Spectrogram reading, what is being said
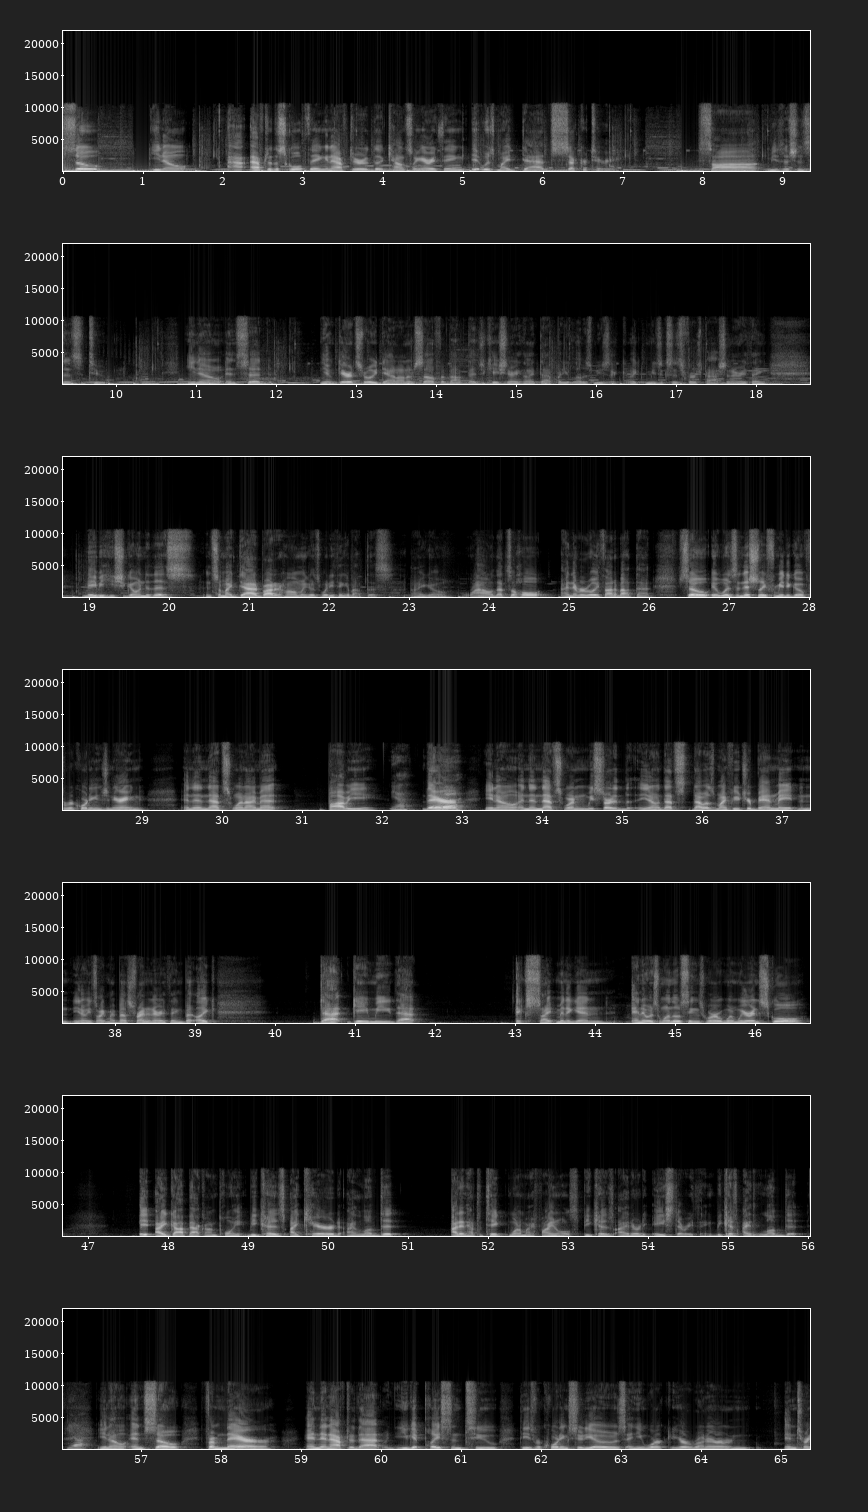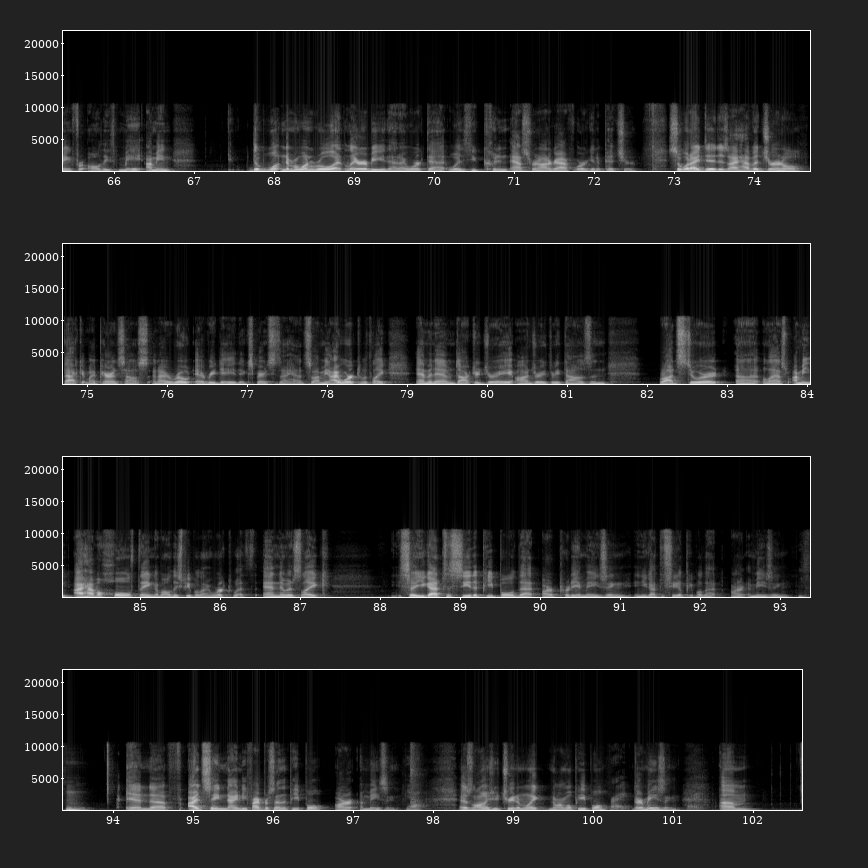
So, you know, after the school thing and after the counseling everything, it was my dad's secretary saw Musicians Institute, you know, and said, you know, Garrett's really down on himself about education or anything like that, but he loves music. Like music's his first passion and everything. Maybe he should go into this. And so my dad brought it home and goes, What do you think about this? I go, Wow, that's a whole I never really thought about that. So it was initially for me to go for recording engineering. And then that's when I met Bobby yeah. there Yeah. you know and then that's when we started you know that's that was my future bandmate and you know he's like my best friend and everything but like that gave me that excitement again. Mm-hmm. And it was one of those things where when we were in school it, i got back on point because i cared i loved it. I didn't have to take one of my finals because i had already aced everything because mm. i loved it yeah. you know and so from there and then after that you get placed into these recording studios and you work you're a runner and interning for all these ma- i mean the one, number one rule at Larrabee that I worked at was you couldn't ask for an autograph or get a picture. So what I did is I have a journal back at my parents' house and I wrote every day the experiences I had. So I mean I worked with like Eminem, Dr. Dre, Andre 3000, Rod Stewart, uh, Alanis. I mean I have a whole thing of all these people that I worked with, and it was like so you got to see the people that are pretty amazing and you got to see the people that aren't amazing. And uh, i'd say 95% of the people are amazing. Yeah. As long as you treat them like normal people Right. they're amazing. Right. Um,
